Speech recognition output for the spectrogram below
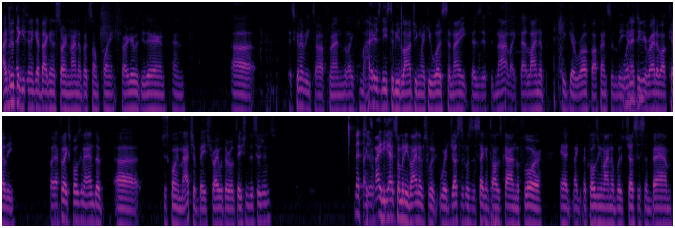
I do But think he's gonna get back in the starting lineup at some point. So I agree with you there, and, and uh, it's gonna be tough, man. Like Meyers needs to be launching like he was tonight, because if not, like that lineup could get rough offensively. What and I think you- you... are right about Kelly, but I feel like Spo's gonna end up uh, just going matchup based, right, with the rotation decisions. that Like too. tonight, he had so many lineups where, where Justice was the second tallest guy on the floor. They had like the closing lineup was Justice and Bam,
